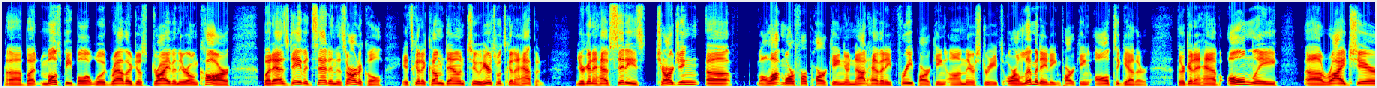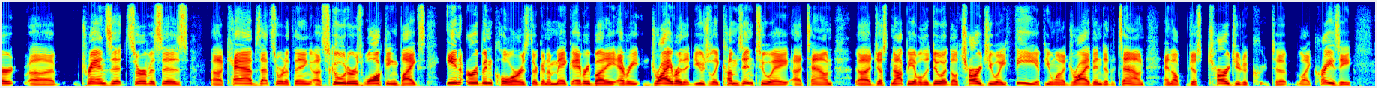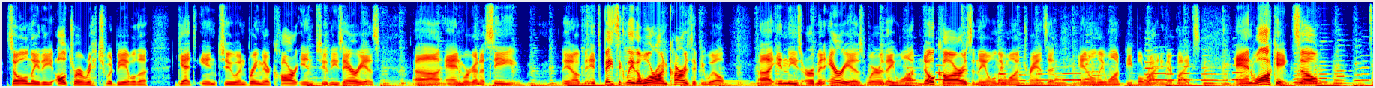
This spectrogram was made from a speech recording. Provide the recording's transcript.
uh, but most people would rather just drive in their own car. But as David said in this article, it's going to come down to here's what's going to happen. You're going to have cities charging uh, a lot more for parking and not have any free parking on their streets or eliminating parking altogether. They're going to have only uh, ride share uh, transit services uh, cabs, that sort of thing, uh, scooters, walking, bikes in urban cores. They're going to make everybody, every driver that usually comes into a, a town, uh, just not be able to do it. They'll charge you a fee if you want to drive into the town, and they'll just charge you to to like crazy. So only the ultra rich would be able to get into and bring their car into these areas, uh, and we're going to see you know, it's basically the war on cars, if you will, uh, in these urban areas where they want no cars and they only want transit and only want people riding their bikes and walking. So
